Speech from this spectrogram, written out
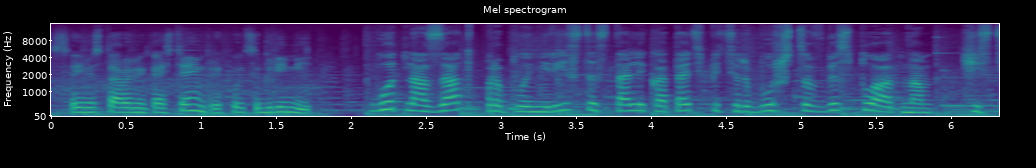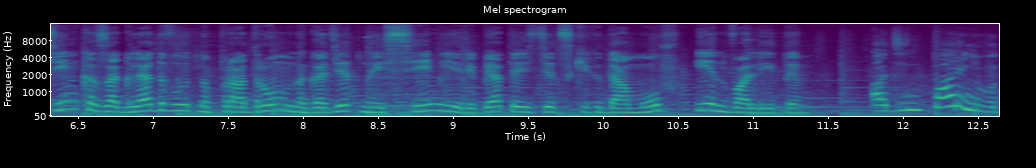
своими старыми костями приходится греметь. Год назад парапланеристы стали катать петербуржцев бесплатно. Частенько заглядывают на парадром многодетные семьи, ребята из детских домов и инвалиды. Один парень, вот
